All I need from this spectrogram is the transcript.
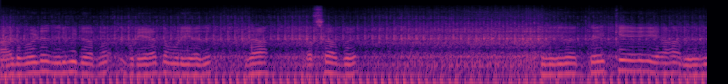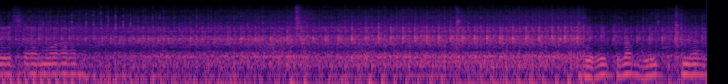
அப்படி போய்ட்டு திரும்பிட்டு வரணும். இப்படி ஏற்ற முடியாது. இதான் பஸ் ஸ்டாப்பு தெய்வத்துக்கே யாரு பேசாமா பிரேக்கெலாம் முடிக்கலாம்.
